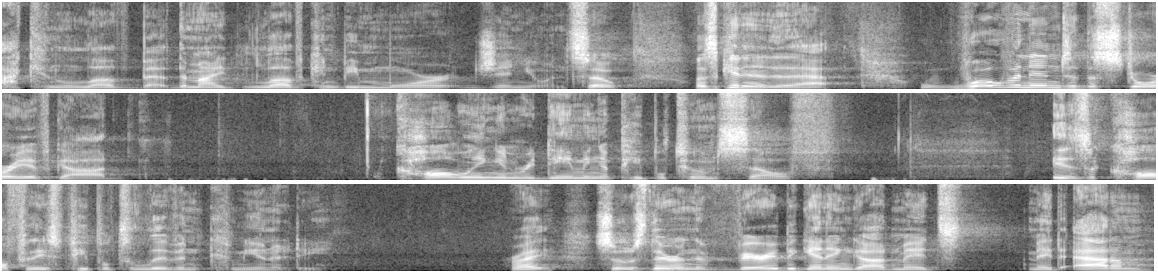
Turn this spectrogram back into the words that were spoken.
I can love better, that my love can be more genuine. So let's get into that. Woven into the story of God, calling and redeeming a people to himself is a call for these people to live in community, right? So it was there in the very beginning, God made, made Adam,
